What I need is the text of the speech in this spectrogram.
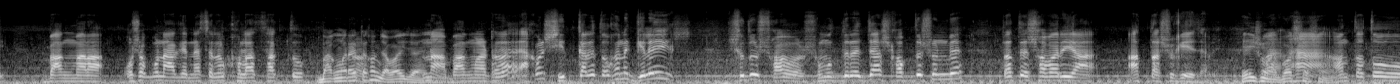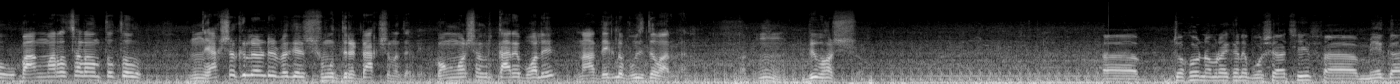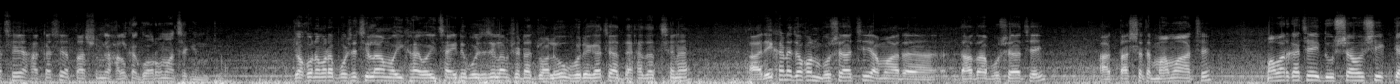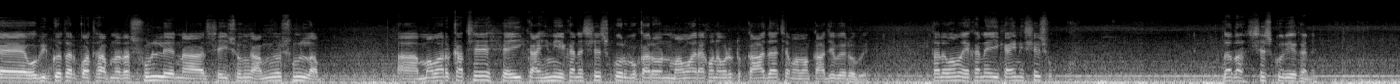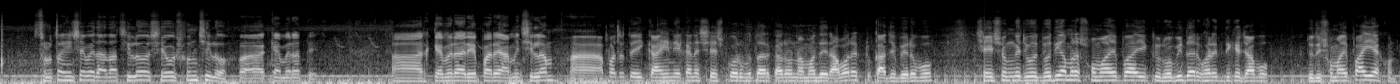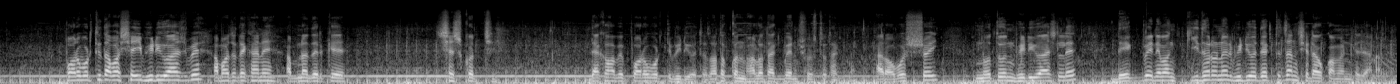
বাগমারা ওসবগুলো আগে ন্যাচারাল খোলা থাকতো। বাগমারায় তখন যাওয়াই যায় না বাগমারাটা এখন শীতকালে তো ওখানে গেলেই শুধু সমুদ্রের যা শব্দ শুনবে তাতে সবারই আত্মা শুকিয়ে যাবে। এই সময় হ্যাঁ, অন্তত বাগমারা ছাড়া অন্তত একশো কিলোমিটার বেগে সমুদ্রের ডাক শোনা যাবে। বঙ্গোপসাগর কারে বলে না দেখলে বুঝতে পারবে না। হুম বিভৎস। আহ, যখন আমরা এখানে বসে আছি মেঘ আছে, আকাশে, আর তার সঙ্গে হালকা গরম আছে কিন্তু। যখন আমরা বসেছিলাম ওই ওই সাইডে বসেছিলাম, সেটা জলেও ভরে গেছে আর দেখা যাচ্ছে না। আর এখানে যখন বসে আছি, আমার দাদা বসে আছে, আর তার সাথে মামা আছে। মামার কাছে এই দুঃসাহসিক অভিজ্ঞতার কথা আপনারা শুনলেন, আর সেই সঙ্গে আমিও শুনলাম। মামার কাছে এই কাহিনী এখানে শেষ করব, কারণ মামার এখন আমার একটু কাজ আছে, মামা কাজে বেরোবে। তাহলে মামা, এখানে এই কাহিনী শেষ হোক। দাদা, শেষ করি এখানে। শ্রোতা হিসেবে দাদা ছিল, সেও শুনছিল ক্যামেরাতে। আর ক্যামেরার এপারে আমি ছিলাম। আপাতত এই কাহিনী এখানে শেষ করব, তার কারণ আমাদের আবার একটু কাজে বেরোবো। সেই সঙ্গে যদি আমরা সময় পাই, একটু রবিদার ঘরের দিকে যাব। যদি সময় পাই এখন। পরবর্তীতে আবার সেই ভিডিও আসবে। আপাতত এখানে আপনাদেরকে শেষ করছি। দেখা হবে পরবর্তী ভিডিওতে। ততক্ষণ ভালো থাকবেন, সুস্থ থাকবেন। আর অবশ্যই নতুন ভিডিও আসলে দেখবেন এবং কী ধরনের ভিডিও দেখতে চান সেটাও কমেন্টে জানাবেন।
